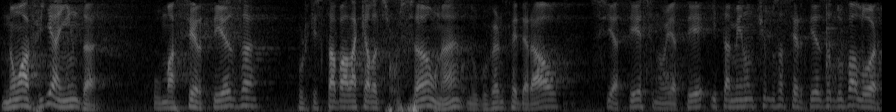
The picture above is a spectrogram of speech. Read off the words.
não havia ainda uma certeza, porque estava lá aquela discussão né, no governo federal se ia ter, se não ia ter, e também não tínhamos a certeza do valor.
